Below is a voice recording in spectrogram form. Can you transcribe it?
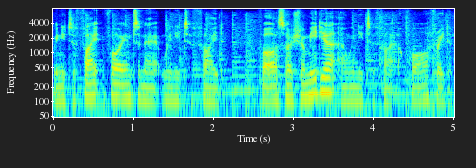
We need to fight for internet, we need to fight for our social media, and we need to fight for our freedom.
